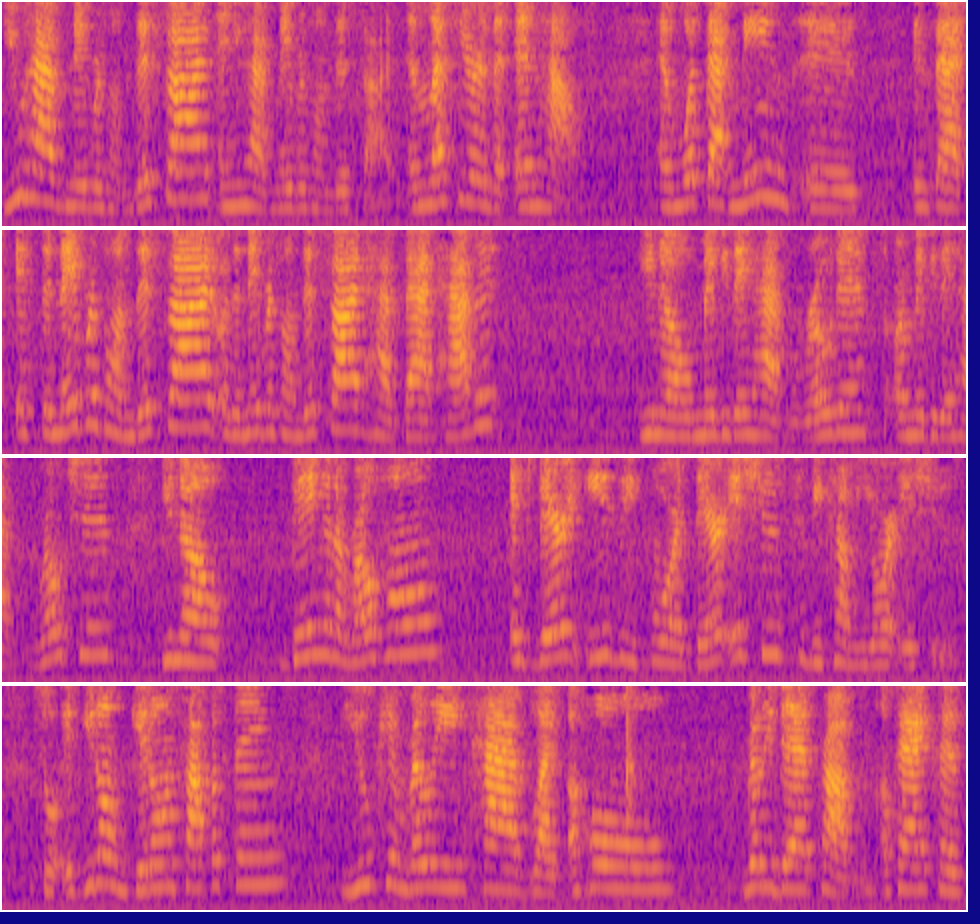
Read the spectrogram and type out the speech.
you have neighbors on this side and you have neighbors on this side, unless you're the in house. And what that means is is that if the neighbors on this side or the neighbors on this side have bad habits, you know, maybe they have rodents or maybe they have roaches, you know, being in a row home it's very easy for their issues to become your issues. So if you don't get on top of things, you can really have like a whole really bad problem, okay? Because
